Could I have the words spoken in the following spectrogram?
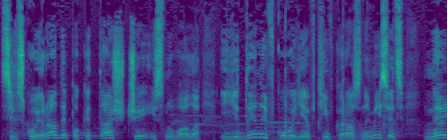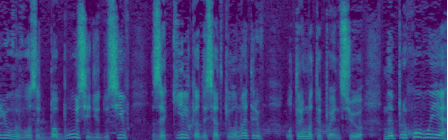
сільської ради, поки та ще існувала. І єдиний, в кого є автівка раз на місяць, нею вивозить бабусі, дідусів за кілька десят кілометрів отримати пенсію. Не приховує,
